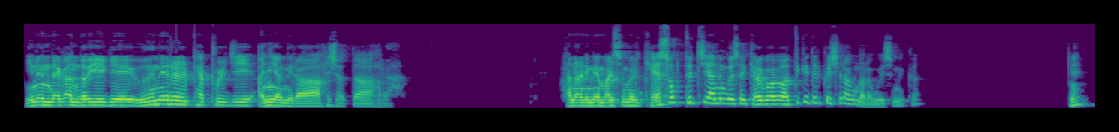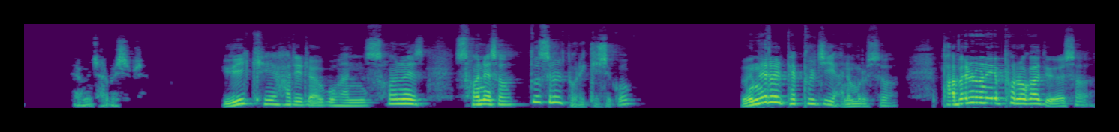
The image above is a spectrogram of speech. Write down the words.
이는 내가 너희에게 은혜를 베풀지 아니함이라 하셨다 하라. 하나님의 말씀을 계속 듣지 않는 것의 결과가 어떻게 될 것이라고 말하고 있습니까? 예? 여러분 잘 보십시오. 유익해 하리라고 한 선에, 선에서 뜻을 돌이키시고 은혜를 베풀지 않음으로써 바벨론의 포로가 되어서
